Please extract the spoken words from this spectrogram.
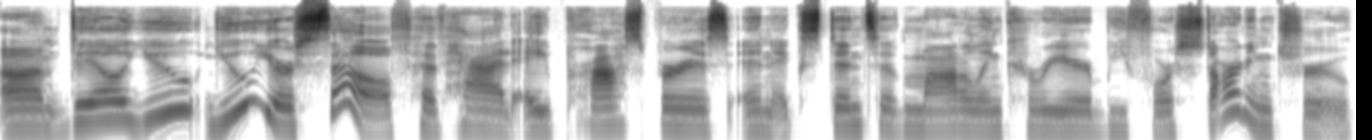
um, Dale, you you yourself have had a prosperous and extensive modeling career before starting True.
